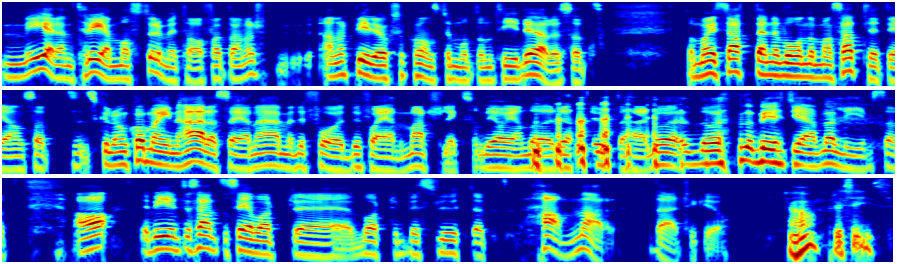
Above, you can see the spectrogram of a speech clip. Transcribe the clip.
Mer än tre måste de ju ta, för att annars, annars blir det också konstigt mot de tidigare. Så att de har ju satt den nivån de har satt lite grann, så att skulle de komma in här och säga nej, men du får, du får en match liksom, vi har ju ändå rätt ut det här, då, då, då blir det ett jävla liv. Så att, ja, det blir intressant att se vart, eh, vart beslutet hamnar där, tycker jag. Ja, precis.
